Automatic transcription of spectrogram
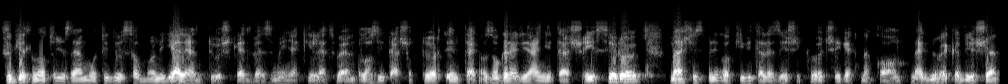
Függetlenül attól, hogy az elmúlt időszakban jelentős kedvezmények, illetve lazítások történtek az agrárirányítás részéről, másrészt pedig a kivitelezési költségeknek a megnövekedése,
